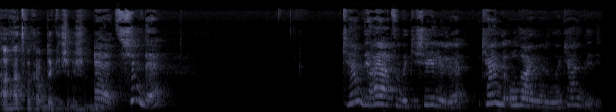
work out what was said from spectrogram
Anlat bakalım dök içini şimdi. Evet, şimdi kendi hayatındaki şeyleri, kendi olaylarını, kendi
